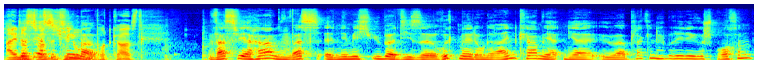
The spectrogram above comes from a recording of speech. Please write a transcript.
21 Minuten Thema. Podcast was wir haben, was äh, nämlich über diese Rückmeldung reinkam, wir hatten ja über Plug-in-Hybride gesprochen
